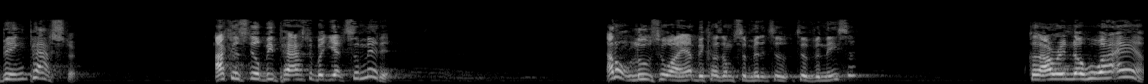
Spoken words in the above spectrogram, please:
being pastor. I can still be pastor, but yet submitted. I don't lose who I am because I'm submitted to, to Vanessa. Because I already know who I am.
